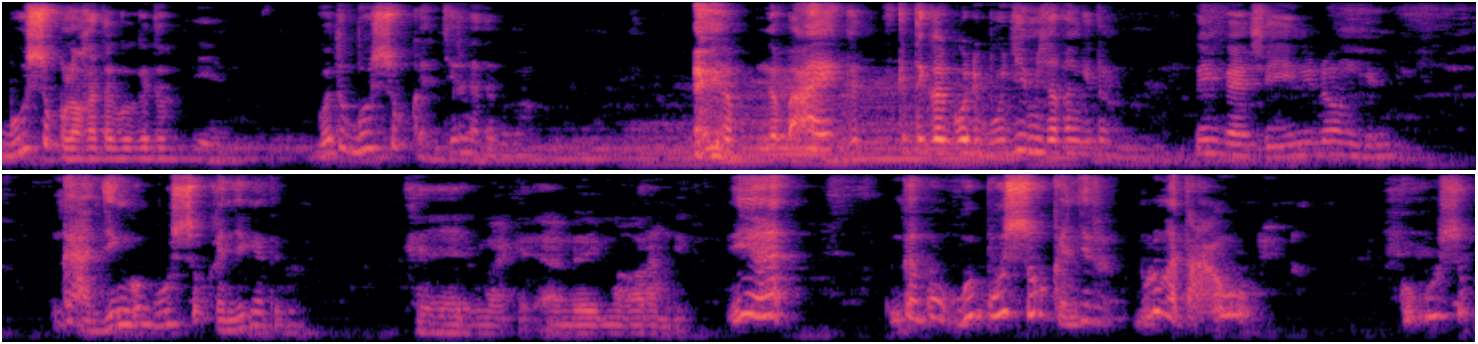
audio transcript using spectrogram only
busuk loh kata gue gitu. Iya. Gue tuh busuk anjir kata gue nggak nggak baik Ket- ketika gue dipuji misalkan gitu. Nih kayak si ini dong gini. Enggak anjing gue busuk anjing kata gue kayak ada lima orang gitu. Iya. Enggak gue gue busuk anjir. Lu nggak tahu gue busuk?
